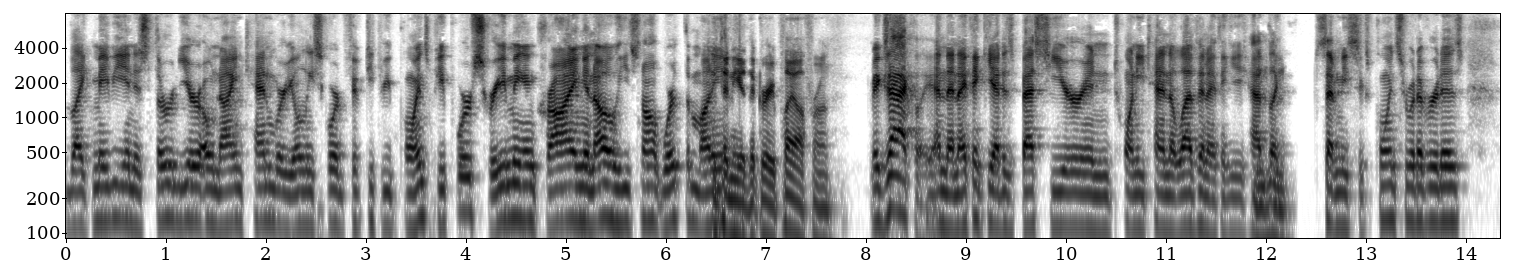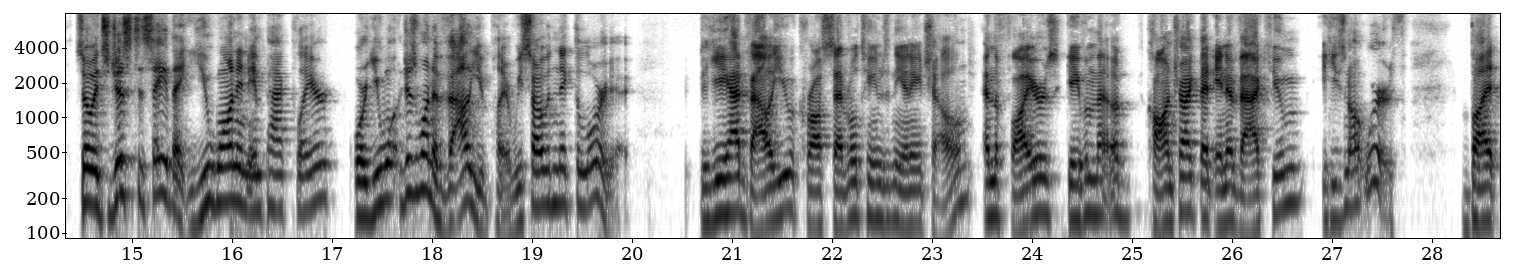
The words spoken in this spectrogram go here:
like maybe in his third year, 09 10, where he only scored 53 points, people were screaming and crying, and oh, he's not worth the money. But then he had the great playoff run. Exactly. And then I think he had his best year in 2010 11. I think he had mm-hmm. like 76 points or whatever it is. So it's just to say that you want an impact player or you want, just want a value player. We saw with Nick Deslauriers. He had value across several teams in the NHL, and the Flyers gave him a contract that in a vacuum he's not worth. But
